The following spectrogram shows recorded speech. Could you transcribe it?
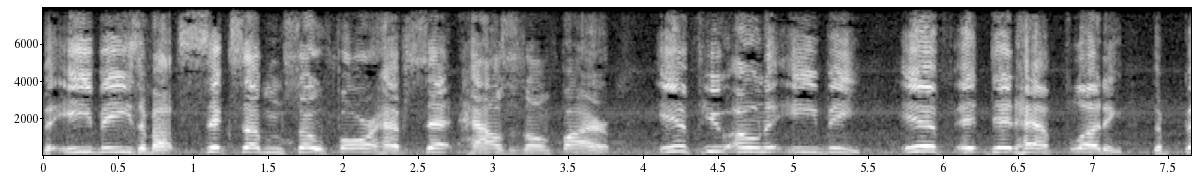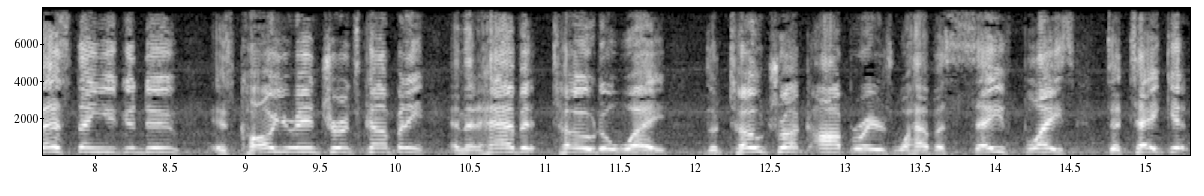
The EVs, about six of them so far, have set houses on fire. If you own an EV, if it did have flooding, the best thing you can do is call your insurance company and then have it towed away. The tow truck operators will have a safe place to take it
